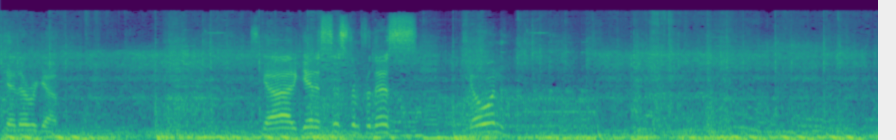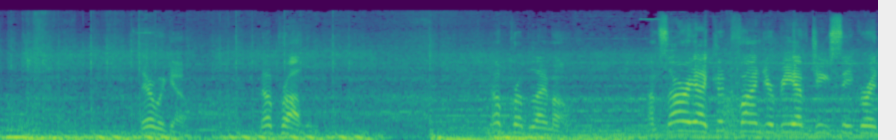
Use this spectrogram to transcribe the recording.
Okay, there we go. Just gotta get a system for this going. There we go. No problem. No problemo. I'm sorry I couldn't find your BFG secret.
